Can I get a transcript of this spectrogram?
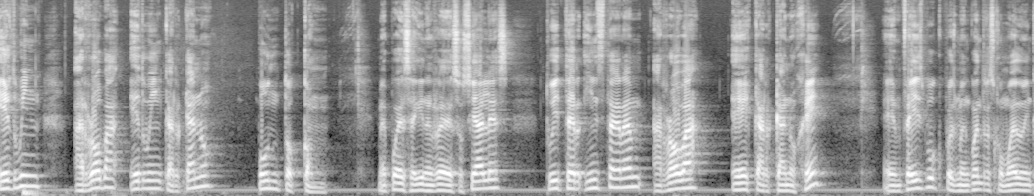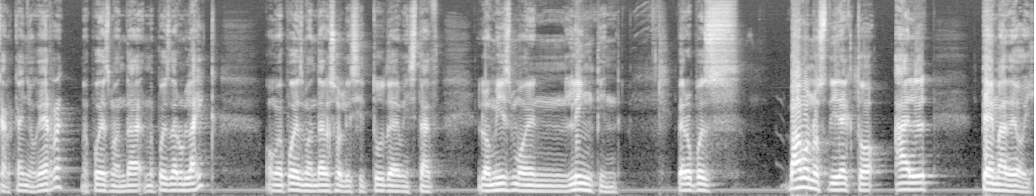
edwin.edwincarcano.com. Me puedes seguir en redes sociales, Twitter, Instagram, arroba ecarcanog en Facebook, pues me encuentras como Edwin Carcaño Guerra. Me puedes mandar, me puedes dar un like o me puedes mandar solicitud de amistad. Lo mismo en LinkedIn. Pero pues vámonos directo al tema de hoy.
